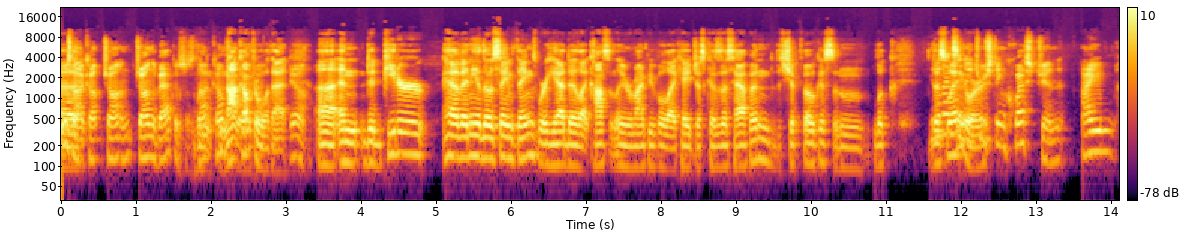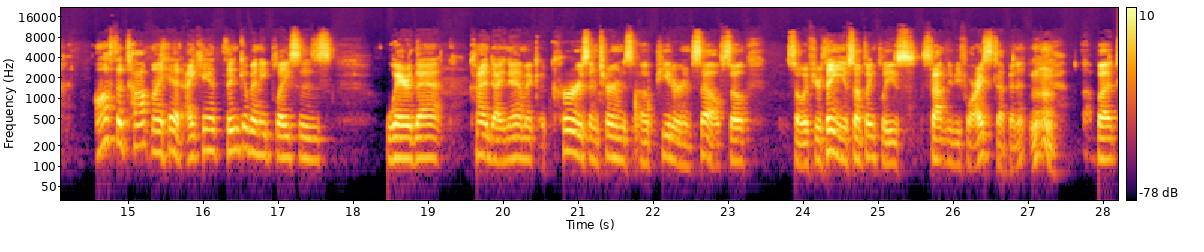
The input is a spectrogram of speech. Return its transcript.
was uh, not com- John. John the Baptist was not not comfortable. comfortable with that. Yeah. Uh, and did Peter have any of those same things where he had to like constantly remind people like, hey, just because this happened, shift focus and look You know, this that's way? an Or interesting question. I'm off the top of my head. I can't think of any places where that kind of dynamic occurs in terms of Peter himself. So, so if you're thinking of something, please stop me before I step in it. Mm, But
